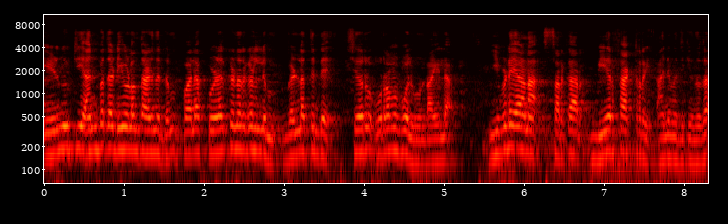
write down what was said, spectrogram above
എഴുന്നൂറ്റി അൻപത് അടിയോളം താഴ്ന്നിട്ടും പല കുഴൽ കിണറുകളിലും വെള്ളത്തിന്റെ ചെറു ഉറവ പോലും ഉണ്ടായില്ല. ഇവിടെയാണ് സർക്കാർ ബിയർ ഫാക്ടറി അനുവദിക്കുന്നത്.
